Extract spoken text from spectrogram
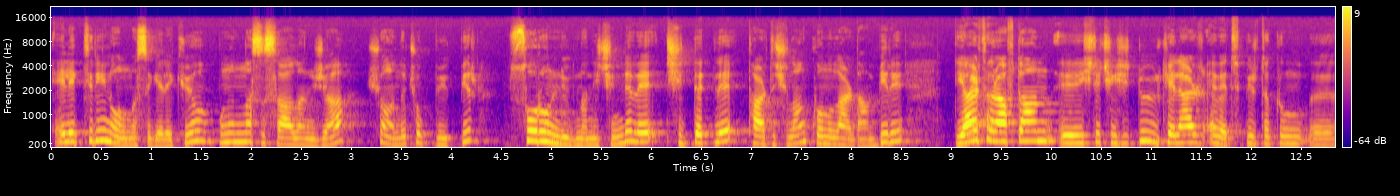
elektriğin olması gerekiyor. Bunun nasıl sağlanacağı şu anda çok büyük bir sorun Lübnan içinde ve şiddetle tartışılan konulardan biri. Diğer taraftan e, işte çeşitli ülkeler evet bir takım e,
